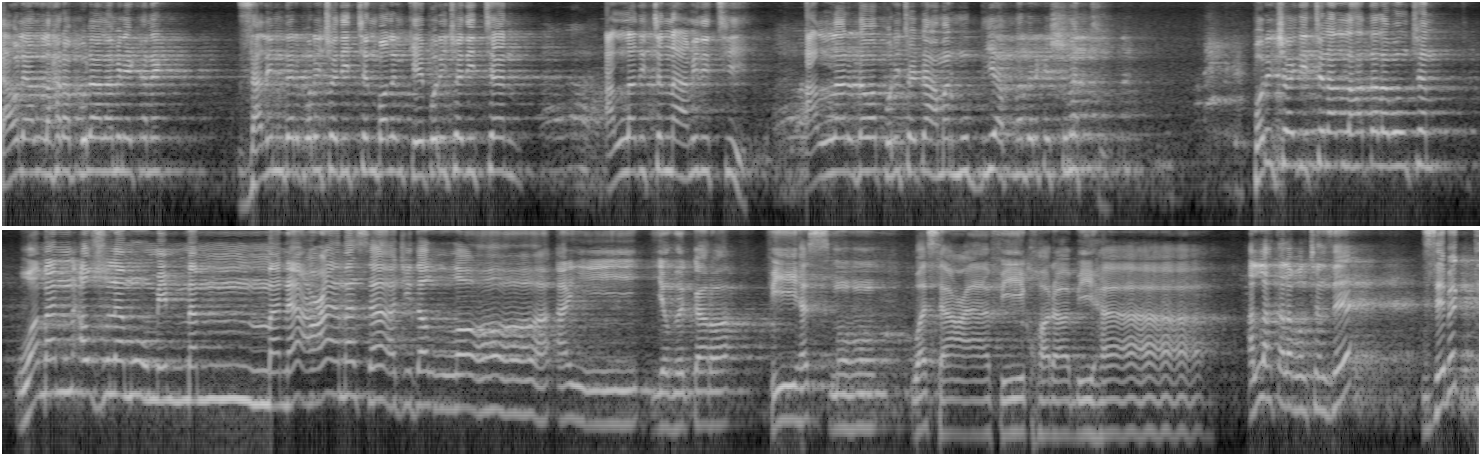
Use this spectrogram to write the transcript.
তাহলে আল্লাহ রাব্বুল আলামিন এখানে জালিমদের পরিচয় দিচ্ছেন বলেন কে পরিচয় দিচ্ছেন? আল্লাহ দিচ্ছেন না, আমি দিচ্ছি। আল্লাহর দেওয়া পরিচয়টা আমার মুখ দিয়ে আপনাদেরকে শোনাচ্ছি। পরিচয় দিচ্ছেন, আল্লাহ তালা বলছেন, ওয়ামান আযলামু মিম্মান মানা'a মাসাজিদাল্লাহ আন ইউযকারা ফিহা ইসমুহু ওয়া সাআ ফি খরাবিহা। আল্লাহ তাআলা বলছেন যে যে ব্যক্তি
